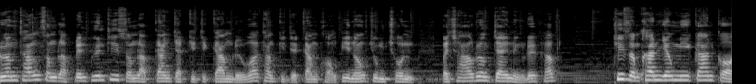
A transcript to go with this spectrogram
รวมทั้งสำหรับเป็นพื้นที่สำหรับการจัดกิจกรรม หรือว่าทำกิจกรรมของพี่น้องชุมชน ประชาร่วมใจหนึ่งด้วยครับ ที่สำคัญยังมีการก่อ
